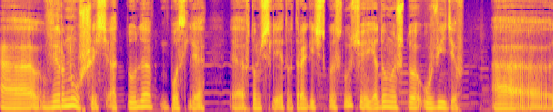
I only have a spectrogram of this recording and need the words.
э, вернувшись оттуда после Э, в том числе этого трагического случая, я думаю, что увидев а,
